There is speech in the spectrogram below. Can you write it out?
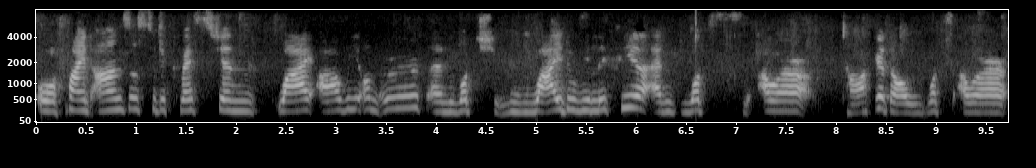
or find answers to the question why are we on earth and what why do we live here and what's our target or what's our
